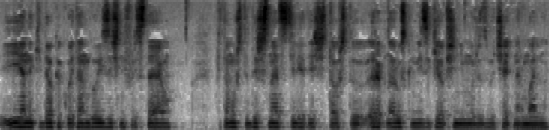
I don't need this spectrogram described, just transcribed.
и я накидал какой-то англоязычный фристайл потому что до 16 лет я считал, что рэп на русском языке вообще не может звучать нормально.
